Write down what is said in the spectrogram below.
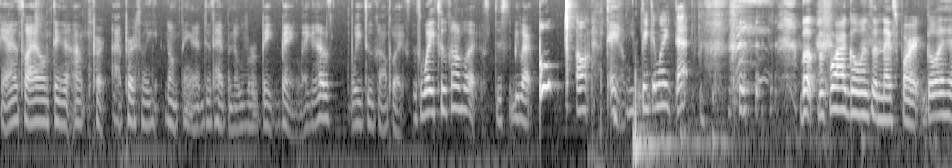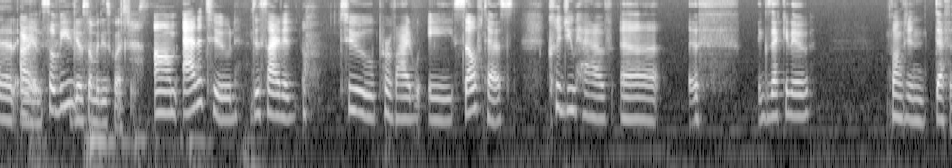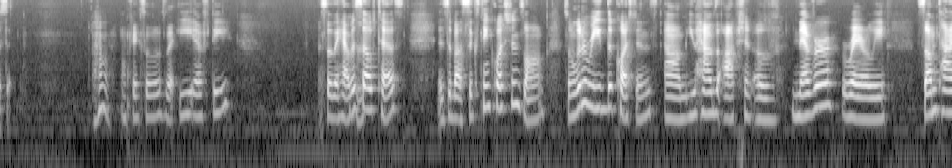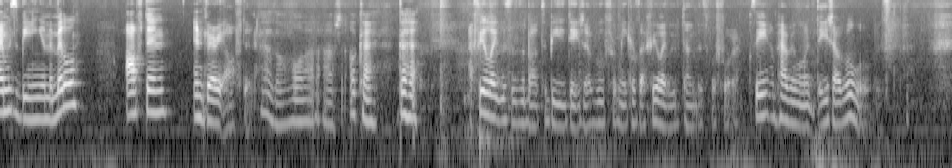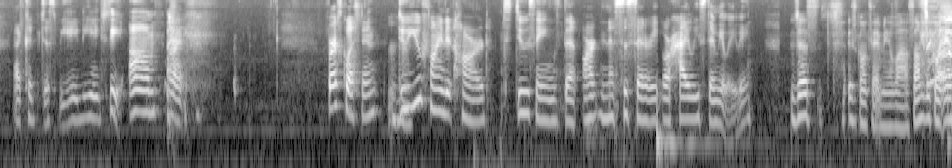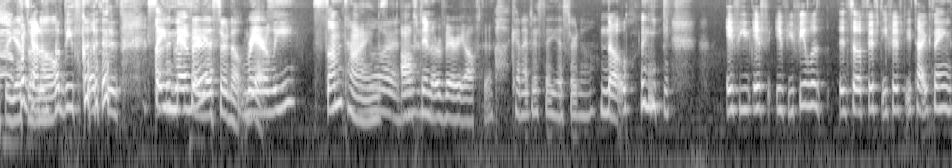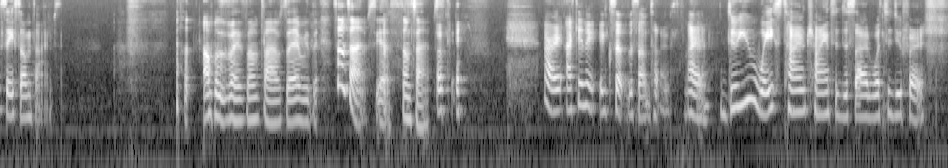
Yeah, that's why I don't think I'm. Per- I personally don't think it just happened over a big bang. Like that's way too complex. It's way too complex just to be like, boop. Oh, damn! You thinking like that? But before I go into the next part, go ahead All and right. So these give some of these questions. Um, ADDitude decided to provide a self test. Could you have a, a f- executive function deficit? Oh, okay. So it was the EFD. So they have a self test. It's about 16 questions long. So I'm going to read the questions. Um, you have the option of never, rarely, sometimes being in the middle, often, and very often. There's a whole lot of options. Okay, go ahead. I feel like this is about to be deja vu for me because I feel like we've done this before. See, I'm having one deja vu moments. I could just be ADHD. Um, all right. First question Do mm-hmm. you find it hard to do things that aren't necessary or highly stimulating? Just it's gonna take me a while, so I'm just gonna answer yes or no. these questions. say never, say yes or no. Yes. rarely, sometimes, Lord, often, or very often. Oh, can I just say yes or no? No. if you if if you feel it, it's a 50-50 type thing, say sometimes. I'm gonna say sometimes to everything. Sometimes, yes, sometimes. Okay. All right, I can accept the sometimes. All right. Do you waste time trying to decide what to do first?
